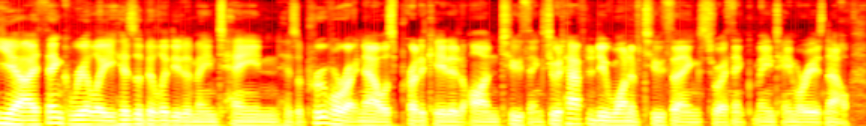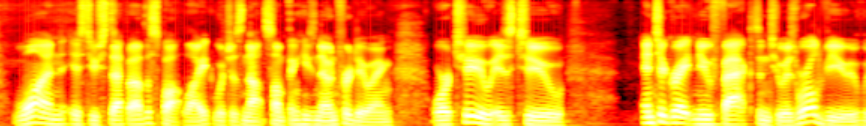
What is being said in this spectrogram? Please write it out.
Yeah, I think really his ability to maintain his approval right now is predicated on two things. He would have to do one of two things to, I think, maintain where he is now. One is to step out of the spotlight, which is not something he's known for doing, or two is to integrate new facts into his worldview,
